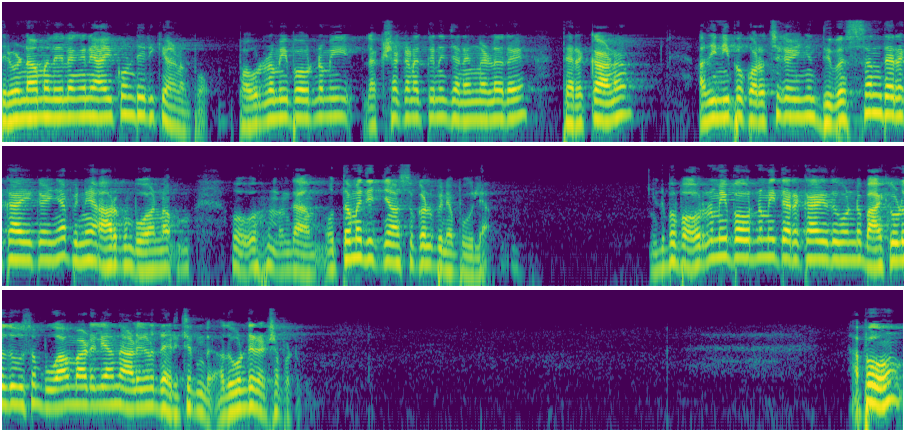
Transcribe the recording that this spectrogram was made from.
തിരുവണ്ണാമലയിൽ അങ്ങനെ ആയിക്കൊണ്ടിരിക്കുകയാണ് അപ്പോ പൗർണമി പൗർണമി ലക്ഷക്കണക്കിന് ജനങ്ങളുടെ തിരക്കാണ്. അതിനിയിപ്പോ കുറച്ചു കഴിഞ്ഞ് ദിവസം തിരക്കായി കഴിഞ്ഞാൽ പിന്നെ ആർക്കും പോകണം എന്താ ഉത്തമ ജിജ്ഞാസുക്കൾ പിന്നെ പോവില്ല. ഇതിപ്പോ പൗർണമി പൗർണമി തിരക്കായത് കൊണ്ട് ബാക്കിയുള്ള ദിവസം പോവാൻ പാടില്ല എന്ന് ആളുകൾ ധരിച്ചിട്ടുണ്ട്. അതുകൊണ്ട് രക്ഷപ്പെട്ടു. അപ്പോ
